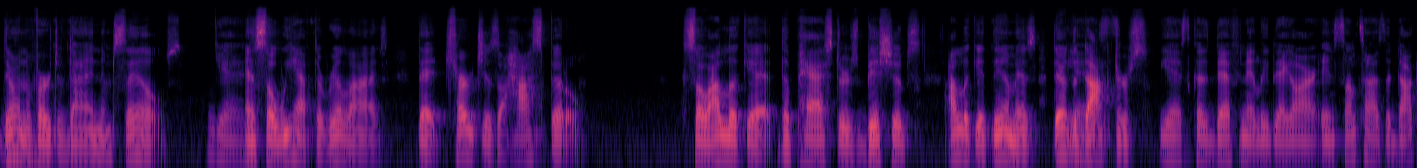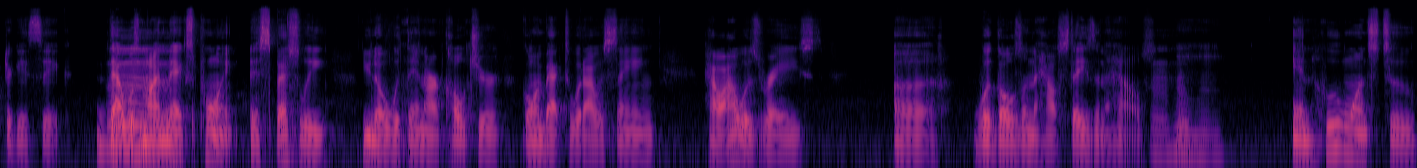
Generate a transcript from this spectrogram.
They're on the verge of dying themselves. Yeah. And so we have to realize that church is a hospital. So I look at the pastors, bishops, I look at them as they're the doctors. yes, because definitely they are. And sometimes the doctor gets sick. That was my Mm. next point, especially, you know, within our culture, going back to what I was saying, how I was raised, uh, what goes in the house stays in the house. Mm-hmm. hmm And who wants to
